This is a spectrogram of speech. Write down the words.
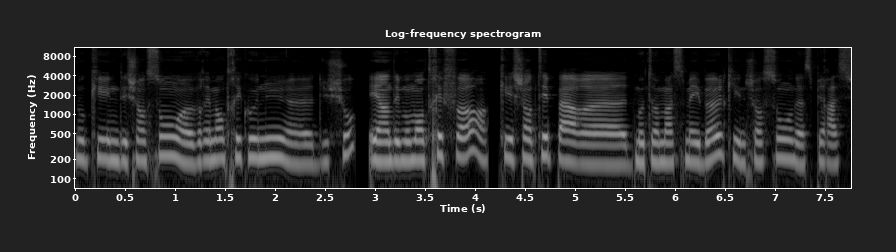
donc qui est une des chansons euh, vraiment très connues euh, du show, et un des moments très forts, qui est chanté par euh, Thomas Mabel, qui est une chanson d'inspiration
